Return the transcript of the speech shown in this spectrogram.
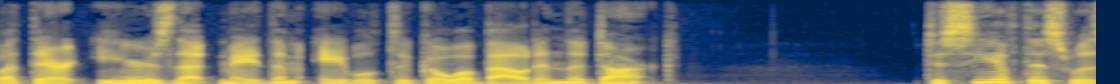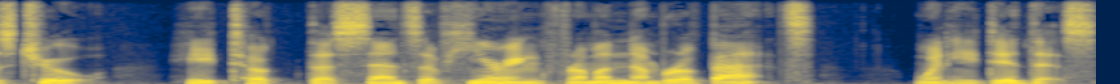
but their ears that made them able to go about in the dark. To see if this was true, he took the sense of hearing from a number of bats. When he did this,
